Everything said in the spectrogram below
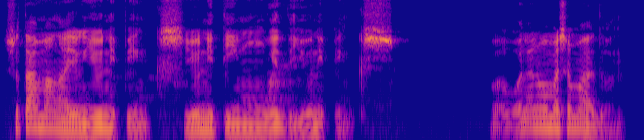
So tama nga yung Unipinks. Uniteam with Unipinks. Wala namang masama doon.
